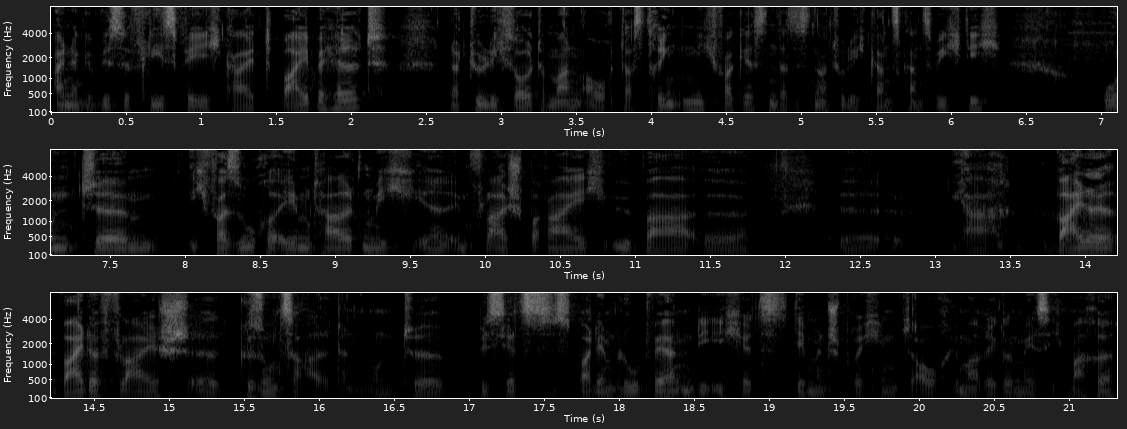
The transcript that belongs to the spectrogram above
eine gewisse Fließfähigkeit beibehält. Natürlich sollte man auch das Trinken nicht vergessen, das ist natürlich ganz, ganz wichtig. Und ähm, ich versuche eben halt mich äh, im Fleischbereich über äh, äh, ja, Weide, Weidefleisch gesund zu halten. Und bis jetzt ist bei den Blutwerten, die ich jetzt dementsprechend auch immer regelmäßig mache,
